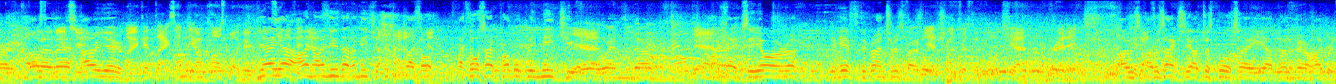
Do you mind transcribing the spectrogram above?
Hello there. How are you? Hi, good. Thanks. I'm the young car spot who. Yeah, yeah. I, I, knew that immediately because I thought I thought I'd probably meet you yeah. here when, um, yeah. when I came. So you're uh, you're here for the Gran Turismo launch. Yeah, Gran Turismo launch. Yeah, really. I was I was actually I've just bought a uh, Panamera hybrid.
